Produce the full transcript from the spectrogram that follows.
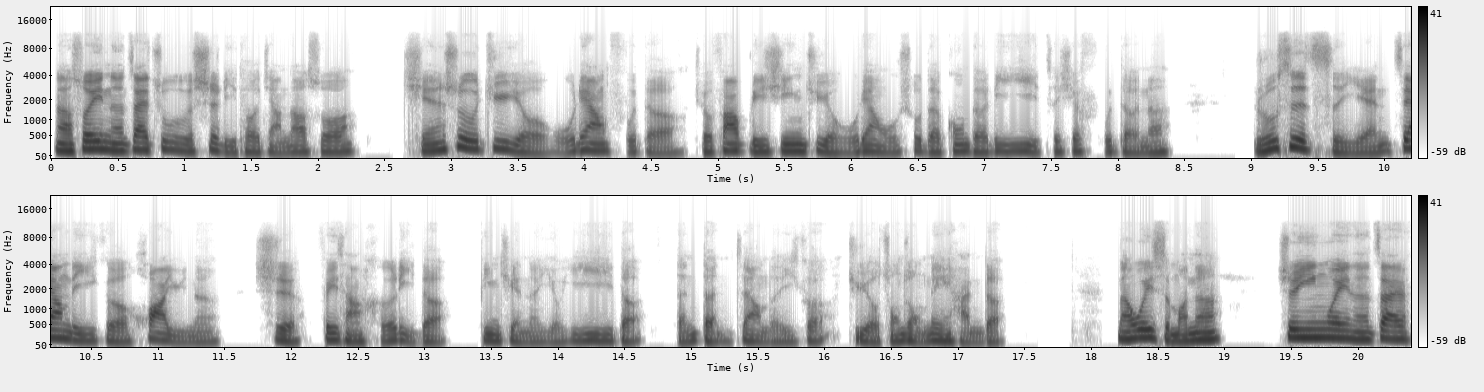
那所以呢，在注释里头讲到说。前述具有无量福德，就发菩提心具有无量无数的功德利益，这些福德呢，如是此言这样的一个话语呢，是非常合理的，并且呢有意义的等等这样的一个具有种种内涵的。那为什么呢？是因为呢，在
